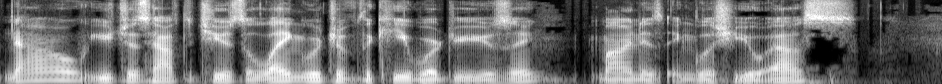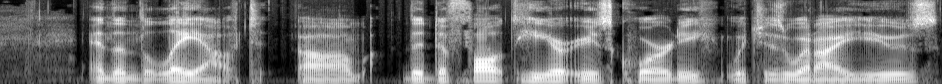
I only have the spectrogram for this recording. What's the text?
Now, you just have to choose the language of the keyboard you're using. Mine is English US and then the layout. Um, the default here is QWERTY, which is what I use.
